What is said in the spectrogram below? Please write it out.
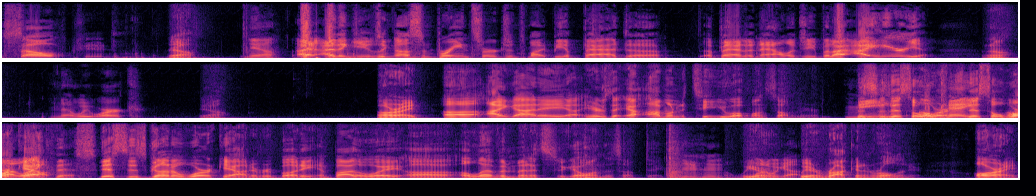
So, Yeah. yeah, I, I think using us and brain surgeons might be a bad uh, a bad analogy, but I, I hear you. No. No, we work. Yeah. All right. Uh, I got a. Uh, here's the. I'm going to tee you up on something here. Me? This will work. Okay. This will Oh, I like out. this. This is going to work out, everybody. And by the way, uh, 11 minutes to go on this update. We Mm-hmm. What are do we got? we are rocking and rolling here. All right.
